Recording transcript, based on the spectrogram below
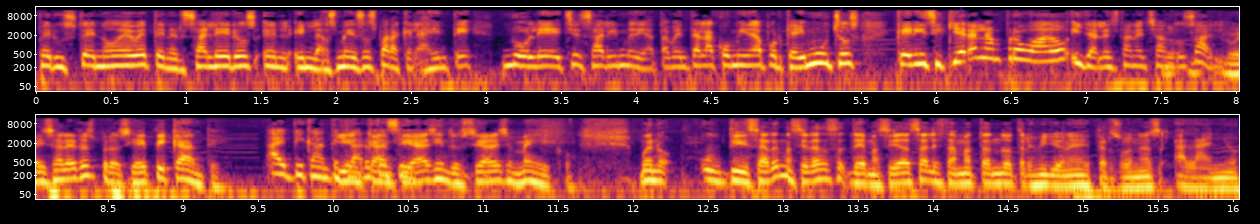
pero usted no debe tener saleros en, en las mesas para que la gente no le eche sal inmediatamente a la comida, porque hay muchos que ni siquiera la han probado y ya le están echando sal. No hay saleros, pero sí hay picante. Hay picante, Y en claro que sí. cantidades industriales en México. Bueno, utilizar demasiada, demasiada sal está matando a 3 millones de personas al año.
